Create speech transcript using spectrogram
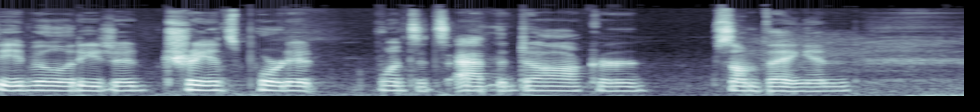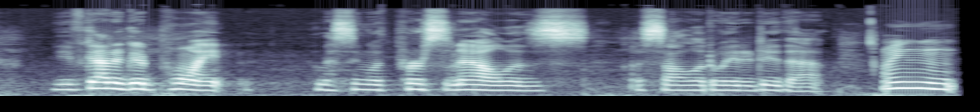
the ability to transport it once it's at the dock or something. And you've got a good point. Messing with personnel is a solid way to do that. I mean,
